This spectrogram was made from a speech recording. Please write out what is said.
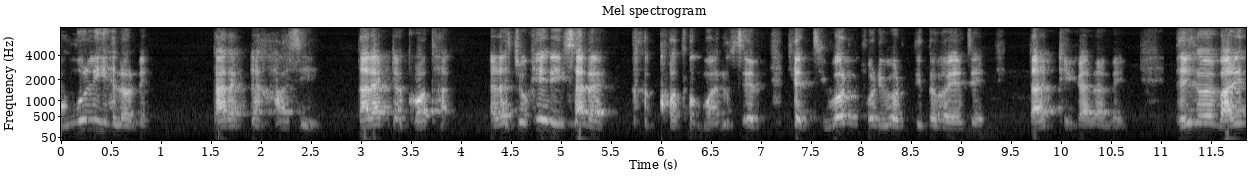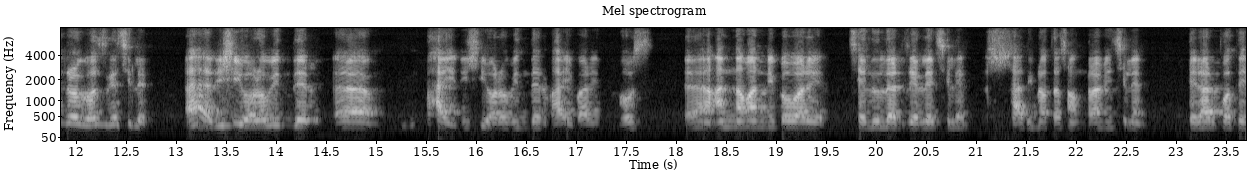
অঙ্গুলি হেলনে তার একটা হাসি তার একটা কথা একটা চোখের ইশারায় কত মানুষের জীবন পরিবর্তিত হয়েছে তার ঠিকানা নেই। সেই সময় বারীন্দ্র ঘোষ গেছিলেন হ্যাঁ ঋষি অরবিন্দের ভাই ঋষি অরবিন্দের ভাই বারীন্দ্র ঘোষ আহ, আন্দামান নিকোবরে সেলুলার জেলে ছিলেন স্বাধীনতা সংগ্রামী ছিলেন ফেরার পথে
